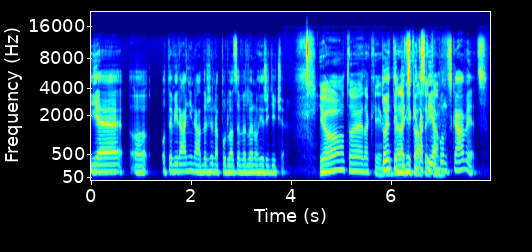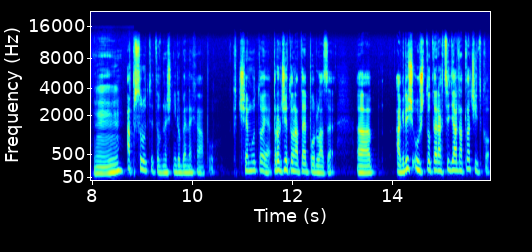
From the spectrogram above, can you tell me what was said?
je uh, otevírání nádrže na podlaze vedle nohy řidiče. Jo, to je taky. To je typicky to je taky, taky japonská věc. Mm. Absolutně to v dnešní době nechápu. K čemu to je? Proč je to na té podlaze? Uh, a když už to teda chci dělat na tlačítko,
